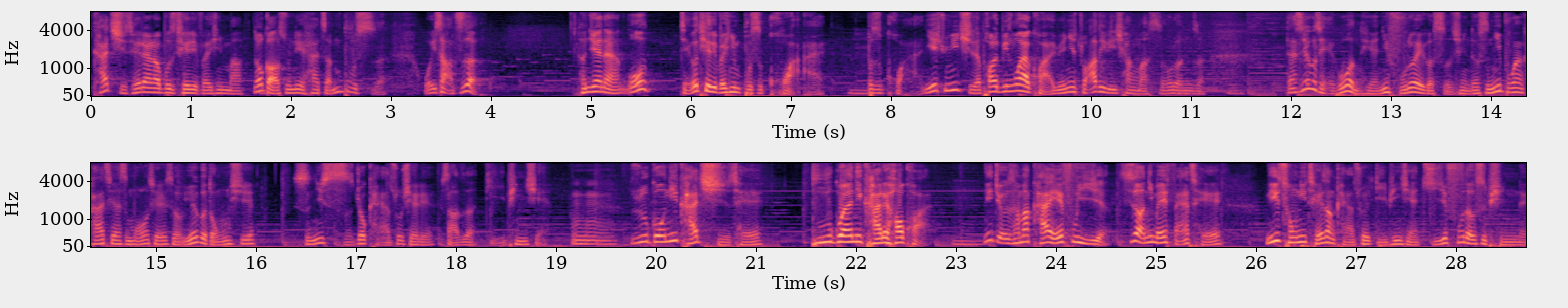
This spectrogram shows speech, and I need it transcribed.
开汽车难道不是贴地飞行吗？我告诉你，还真不是。为啥子？很简单，我这个贴的飞行不是快，不是快。也许你汽车跑得比我还快，因为你抓地力强嘛，四个轮子。但是有个这个问题，你忽略一个事情，就是你不管开车还是摩托车的时候，有个东西是你视觉看出去的，啥子地平线。嗯，如果你开汽车，不管你开的好快，你就是他妈开 F 一，只要你没翻车，你从你车上看出的地平线几乎都是平的。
